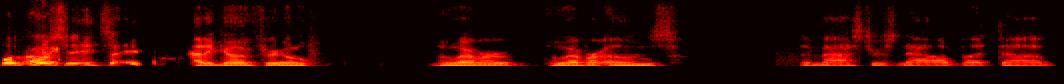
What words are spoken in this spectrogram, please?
Well, of course, it's it's got to go through whoever whoever owns the masters now. But um,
